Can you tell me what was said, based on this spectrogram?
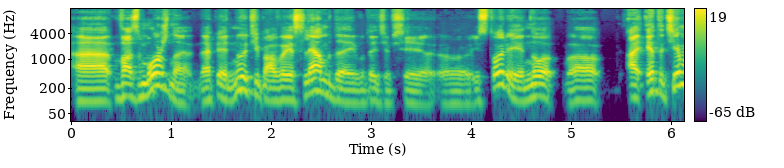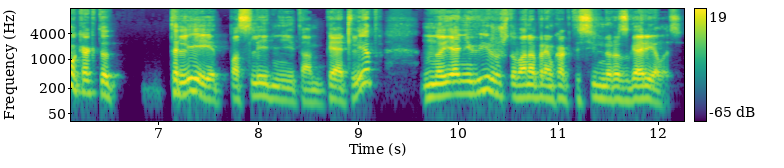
А, возможно, опять, ну, типа AWS Lambda и вот эти все э, истории, но э, а эта тема как-то тлеет последние там пять лет, но я не вижу, чтобы она прям как-то сильно разгорелась.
